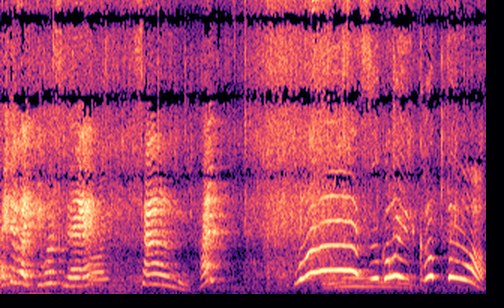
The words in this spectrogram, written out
はい、では行きますね。三、はい。わーすごい光ったは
